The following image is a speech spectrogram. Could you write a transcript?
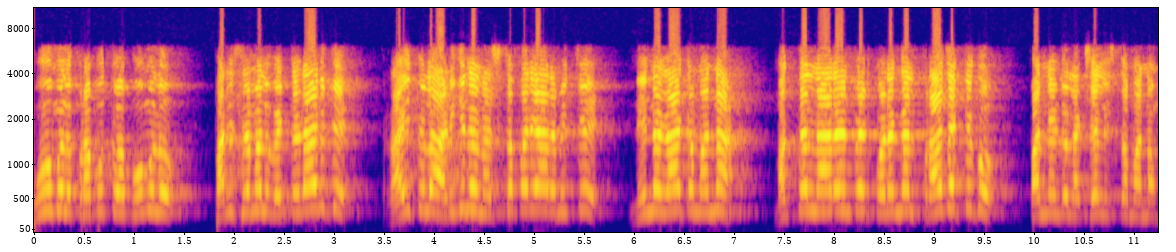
భూములు ప్రభుత్వ భూములు పరిశ్రమలు పెట్టడానికి రైతులు అడిగిన నష్టపరిహారం ఇచ్చి నిన్నగాక మొన్న మక్తల్ నారాయణపేట కొడంగల్ ప్రాజెక్టుకు పన్నెండు లక్షలు ఇస్తామన్నాం.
